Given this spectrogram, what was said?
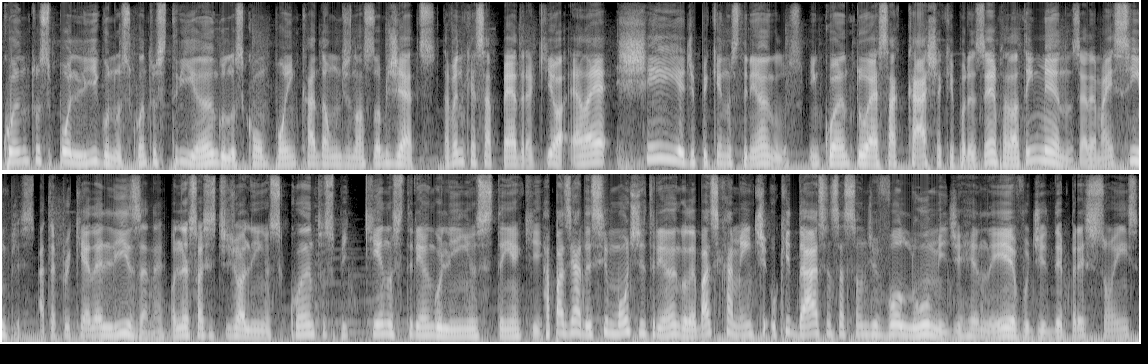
quantos polígonos, quantos triângulos compõem cada um de nossos objetos. Tá vendo que essa pedra aqui, ó, ela é cheia de pequenos triângulos, enquanto essa caixa aqui, por exemplo, ela tem menos, ela é mais simples, até porque ela é lisa, né? Olha só esses tijolinhos, quantos pequenos triangulinhos tem aqui. Rapaziada, esse monte de triângulo é basicamente o que dá a sensação de volume, de relevo, de depressões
